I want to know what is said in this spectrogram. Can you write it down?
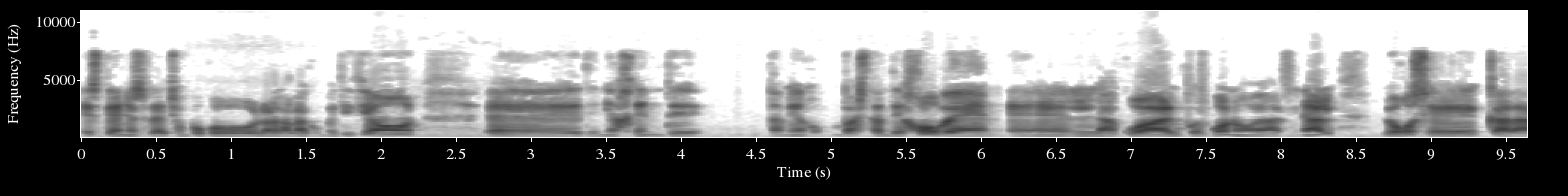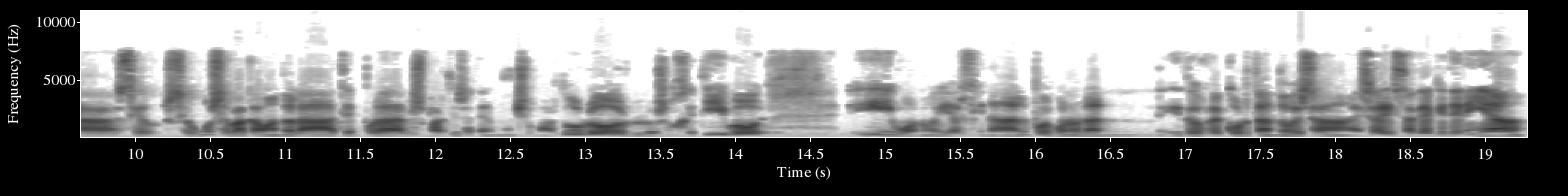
este año se le ha hecho un poco larga la competición, eh, tenía gente también bastante joven, en la cual, pues bueno, al final, luego se, cada, según se va acabando la temporada, los partidos se hacen mucho más duros, los objetivos, y bueno, y al final, pues bueno, le han ido recortando esa, esa distancia que tenía,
